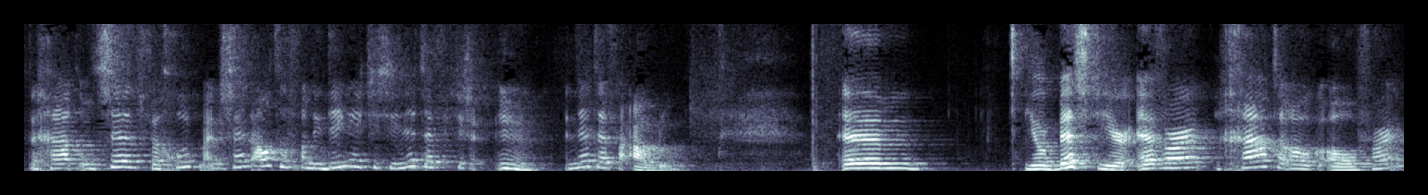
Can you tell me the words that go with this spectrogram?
Er gaat ontzettend veel goed, maar er zijn altijd van die dingetjes die net eventjes, mm, net even oud doen. Um, Your best year ever gaat er ook over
